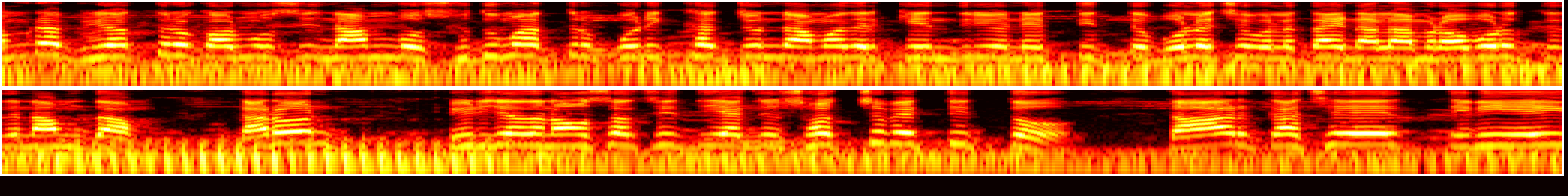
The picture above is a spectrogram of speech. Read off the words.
আমরা বৃহত্তর কর্মসূচি নামবো শুধুমাত্র পরীক্ষার জন্য আমাদের কেন্দ্রীয় নেতৃত্ব বলেছে বলে তাই নাহলে আমরা অবরোধে নামতাম। কারণ পীরজাদা নওসাদ সিদ্দি একজন স্বচ্ছ ব্যক্তিত্ব তার কাছে তিনি এই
